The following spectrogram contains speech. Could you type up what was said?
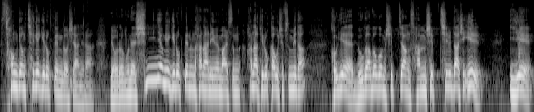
성경 책에 기록된 것이 아니라 여러분의 심령에 기록되는 하나님의 말씀 하나 기록하고 싶습니다. 거기에 누가복음 10장 37-1 이에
